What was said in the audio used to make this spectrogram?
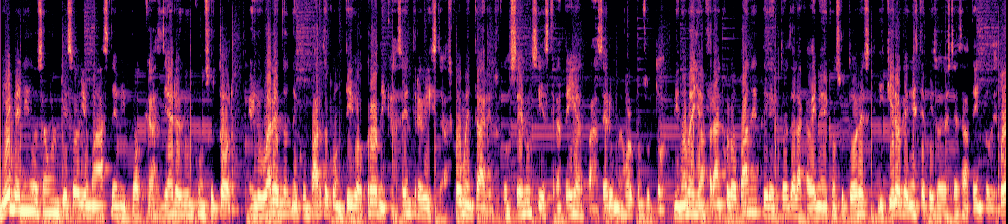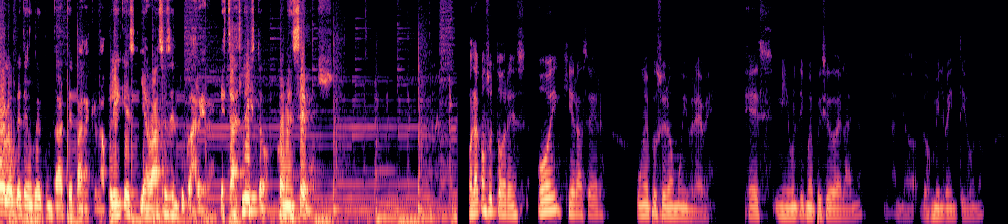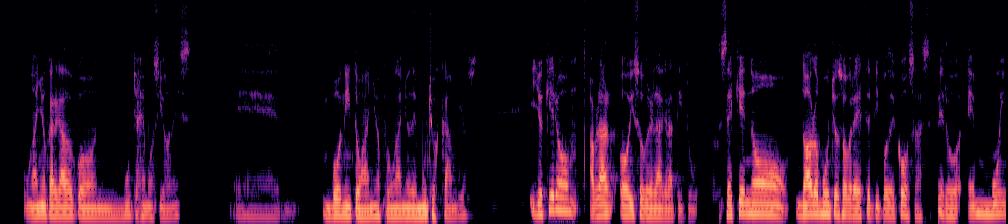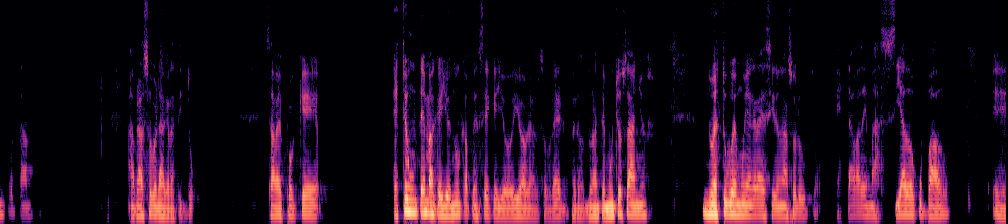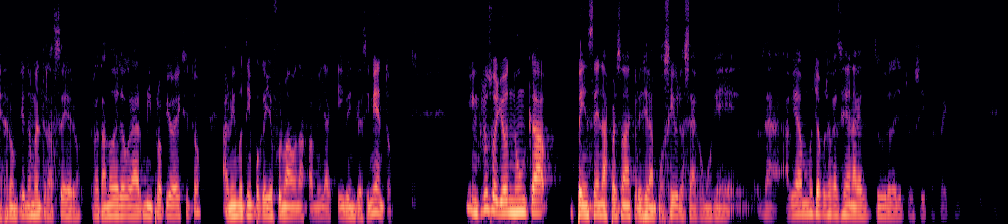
Bienvenidos a un episodio más de mi podcast Diario de un Consultor, el lugar en donde comparto contigo crónicas, entrevistas, comentarios, consejos y estrategias para ser un mejor consultor. Mi nombre es Gianfranco Lopane, director de la Academia de Consultores, y quiero que en este episodio estés atento de todo lo que tengo que contarte para que lo apliques y avances en tu carrera. ¿Estás listo? Comencemos. Hola consultores, hoy quiero hacer un episodio muy breve. Es mi último episodio del año año 2021. Un año cargado con muchas emociones. Eh, bonito año, fue un año de muchos cambios. Y yo quiero hablar hoy sobre la gratitud. Sé que no, no hablo mucho sobre este tipo de cosas, pero es muy importante hablar sobre la gratitud. ¿Sabes? Porque este es un tema que yo nunca pensé que yo iba a hablar sobre él, pero durante muchos años no estuve muy agradecido en absoluto estaba demasiado ocupado eh, rompiéndome el trasero, tratando de lograr mi propio éxito, al mismo tiempo que yo formaba una familia activa en crecimiento. Incluso yo nunca pensé en las personas que lo hicieran posible, o sea, como que, había muchas personas que hacían la gratitud, la gratitud, sí, perfecto.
